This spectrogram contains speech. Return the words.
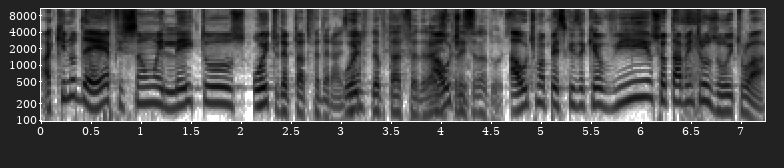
Aqui no DF são eleitos oito deputados federais, Oito né? deputados federais a e última, três senadores. A última pesquisa que eu vi, o senhor estava entre os oito lá.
